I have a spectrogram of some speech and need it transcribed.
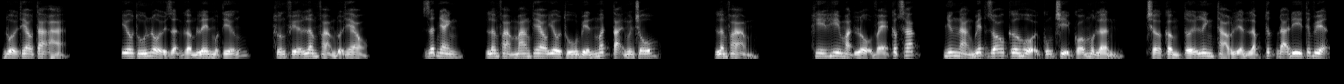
đuổi theo ta à? Yêu thú nổi giận gầm lên một tiếng, hướng phía lâm phàm đuổi theo. Rất nhanh, lâm phàm mang theo yêu thú biến mất tại nguyên chỗ. Lâm phàm, hi hi mặt lộ vẻ cấp sắc, nhưng nàng biết rõ cơ hội cũng chỉ có một lần, chờ cầm tới linh thảo liền lập tức đã đi tiếp viện,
